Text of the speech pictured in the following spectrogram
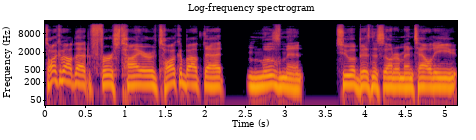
Talk about that first hire. Talk about that movement to a business owner mentality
